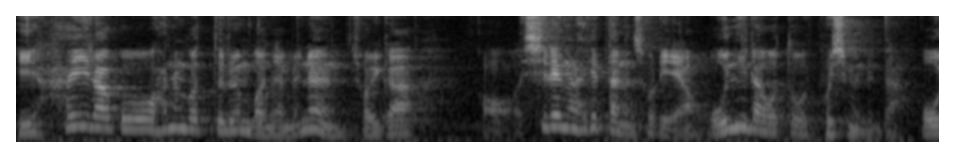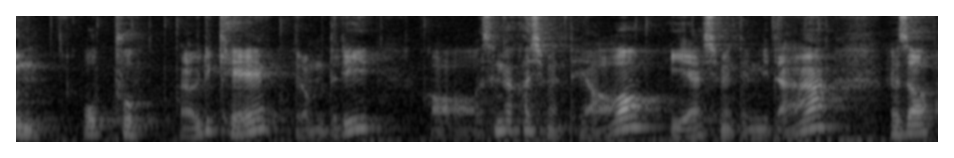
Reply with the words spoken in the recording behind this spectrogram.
이 high라고 하는 것들은 뭐냐면은 저희가 어, 실행을 하겠다는 소리예요. on이라고 또 보시면 됩니다. on, off 어, 이렇게 여러분들이 어, 생각하시면 돼요. 이해하시면 됩니다. 그래서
